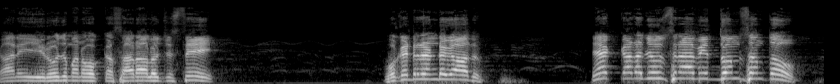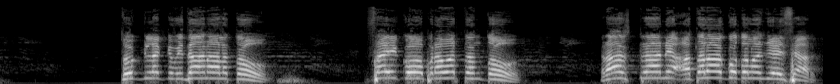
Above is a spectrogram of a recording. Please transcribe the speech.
కానీ ఈ రోజు మనం ఒక్కసారి ఆలోచిస్తే ఒకటి రెండు కాదు. ఎక్కడ చూసినా విధ్వంసంతో తుగ్లక్ విధానాలతో సైకో ప్రవర్తనతో రాష్ట్రాన్ని అతలాకుతలం చేశారు.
